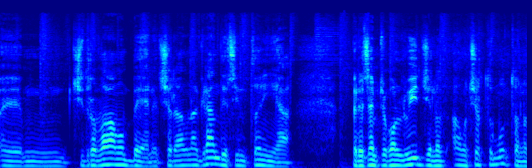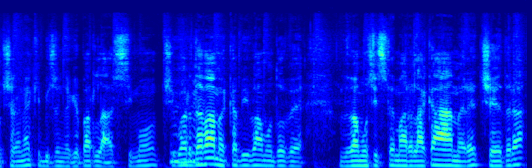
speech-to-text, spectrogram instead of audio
e, ci trovavamo bene, c'era una grande sintonia. Per esempio con Luigi no- a un certo punto non c'era neanche bisogno che parlassimo, ci Mhm. guardavamo e capivamo dove dovevamo sistemare la camera, eccetera.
